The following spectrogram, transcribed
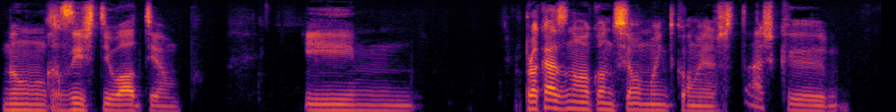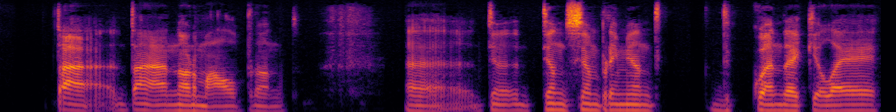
não resistiu ao tempo. E por acaso não aconteceu muito com este. Acho que está tá normal, pronto. Uh, tendo sempre em mente de quando é que ele é,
